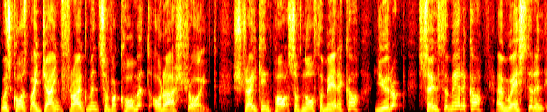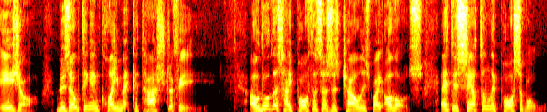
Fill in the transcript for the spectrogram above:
was caused by giant fragments of a comet or asteroid striking parts of North America, Europe, South America and Western Asia, resulting in climate catastrophe. Although this hypothesis is challenged by others, it is certainly possible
